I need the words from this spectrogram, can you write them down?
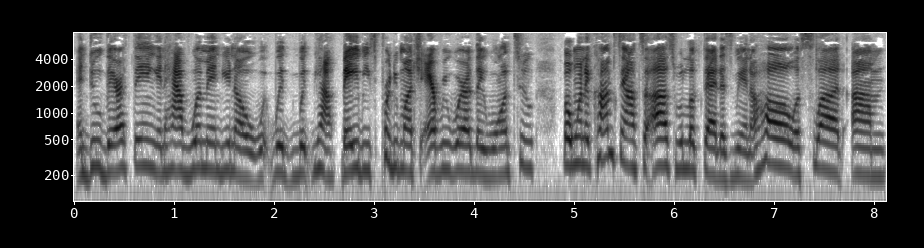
and do their thing and have women, you know, with with, with you know, babies pretty much everywhere they want to. But when it comes down to us, we're looked at as being a hoe, a slut, um,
